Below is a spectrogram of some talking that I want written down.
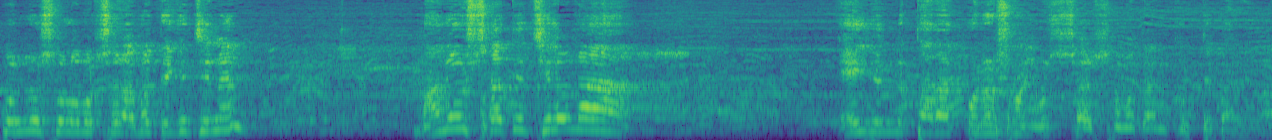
পনেরো ষোলো বছর আমরা দেখেছি না? মানুষ সাথে ছিল না। এই জন্য তারা কোনো সমস্যার সমাধান করতে পারে না।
